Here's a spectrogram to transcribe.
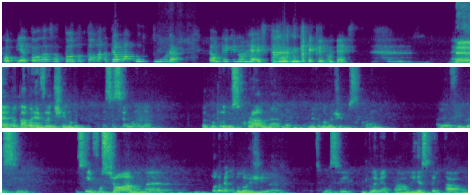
copia toda essa, toda, toda, até uma cultura, então o que que não resta? o que que não resta? É, eu estava refletindo essa semana da cultura do Scrum, né, da, da, metodologia do Scrum. Aí eu fico assim, sim, funciona, né? Toda metodologia, se você implementá-la e respeitá-la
